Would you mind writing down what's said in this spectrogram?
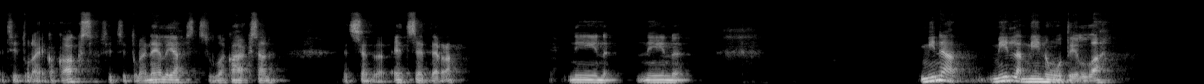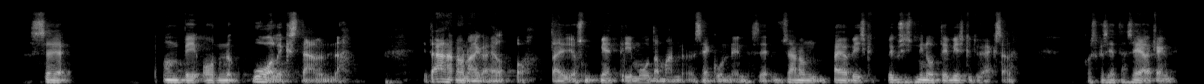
että siitä tulee eka kaksi, sitten tulee neljä, sitten tulee kahdeksan, et cetera, niin, niin minä, millä minuutilla se lampi on puoliksi täynnä? Ja tämähän on aika helppo, tai jos miettii muutaman sekunnin, se, sehän on päivä 50, siis minuuttia 59, koska sieltä sen jälkeen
